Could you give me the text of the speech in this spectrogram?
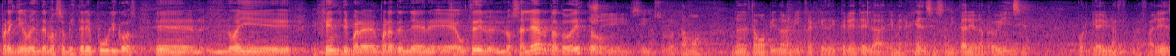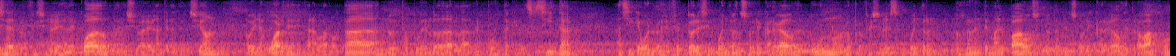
prácticamente en los hospitales públicos eh, no hay gente para, atender. Eh, ¿A ustedes los alerta todo esto? Sí, sí, nosotros estamos donde estamos pidiendo a la ministra que decrete la emergencia sanitaria en la provincia porque hay una, falencia de profesionales adecuados para llevar adelante la atención. Hoy las guardias están abarrotadas, no están pudiendo dar la respuesta que necesitan. Así que bueno, los efectores se encuentran sobrecargados de turno, los profesionales se encuentran no solamente mal pagos, sino también sobrecargados de trabajo.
